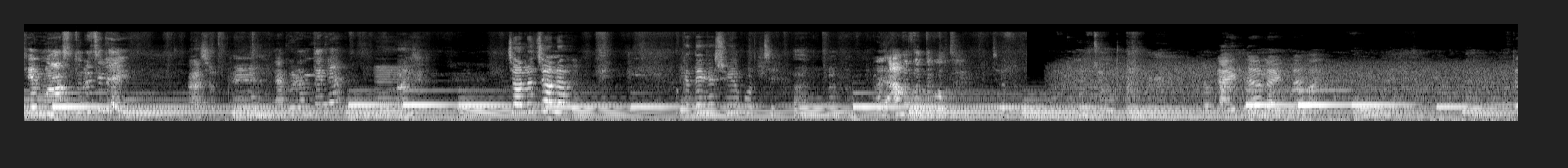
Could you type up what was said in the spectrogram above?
সে মাছ ধরেছিলে আসো। অ্যাকুয়ারিয়াম থেকে? চলো চলো। ওকে দেখে শুয়ে পড়ছে। আদর তো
